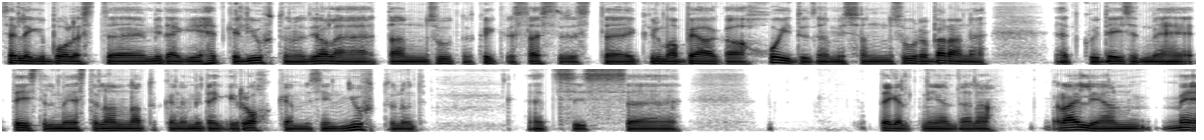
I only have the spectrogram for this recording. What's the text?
sellegipoolest äh, midagi hetkel juhtunud ei ole, ta on suutnud kõikidest asjadest külma peaga hoiduda, mis on suurepärane. et kui teised mehe, teistel meestel on natukene midagi rohkem siin juhtunud, et siis tegelikult nii-öelda noh, ralli on me,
